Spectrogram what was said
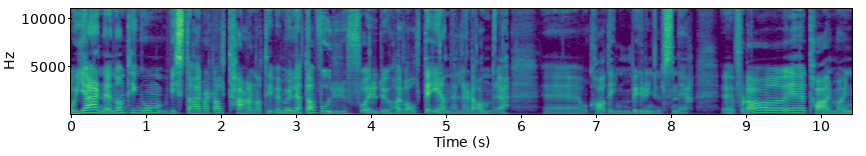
Og gjerne noen ting om hvis det har vært alternative muligheter, hvorfor du har valgt det ene eller det andre. Eh, og hva den begrunnelsen er. Eh, for da eh, tar man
